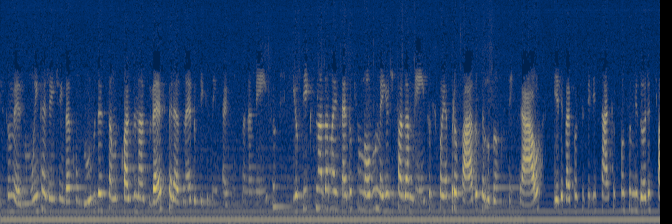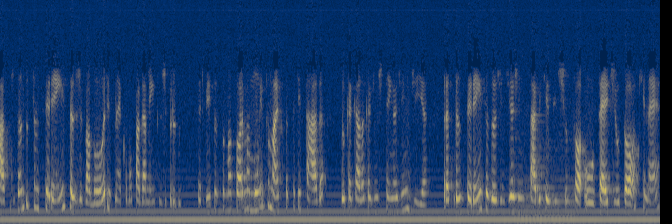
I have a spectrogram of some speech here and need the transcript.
Isso mesmo, muita gente ainda com dúvidas, estamos quase nas vésperas né, do Pix entrar em funcionamento, e o Pix nada mais é do que um novo meio de pagamento que foi aprovado pelo Banco Central, e ele vai possibilitar que os consumidores façam tanto transferências de valores, né, como pagamentos de produtos e serviços, de uma forma muito mais facilitada do que aquela que a gente tem hoje em dia. Para transferências, hoje em dia, a gente sabe que existe o, o TED e o DOC, né,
